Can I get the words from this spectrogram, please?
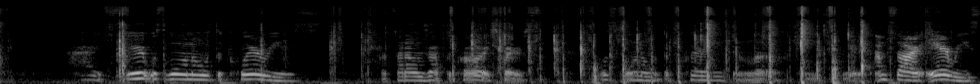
All right, Spirit, what's going on with Aquarius? If I don't drop the cards first. What's going on with Aquarius and love? I'm sorry, Aries.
